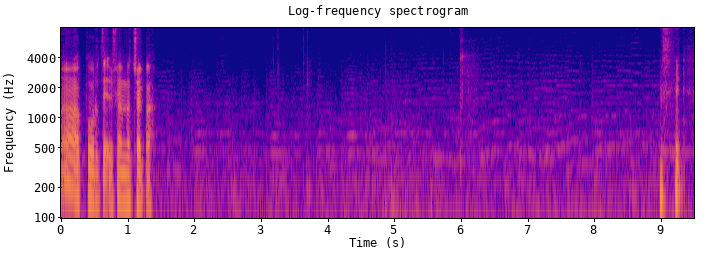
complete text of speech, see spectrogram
O kurde, już wiem dlaczego.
